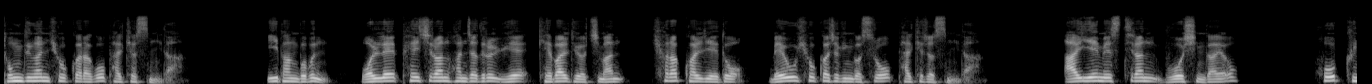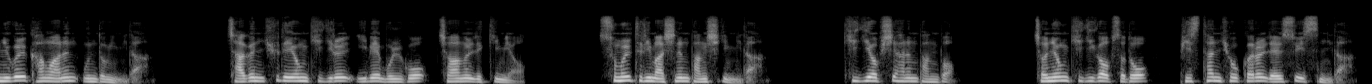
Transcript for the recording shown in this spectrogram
동등한 효과라고 밝혔습니다. 이 방법은 원래 폐질환 환자들을 위해 개발되었지만 혈압 관리에도 매우 효과적인 것으로 밝혀졌습니다. IMST란 무엇인가요? 호흡 근육을 강화하는 운동입니다. 작은 휴대용 기기를 입에 물고 저항을 느끼며 숨을 들이마시는 방식입니다. 기기 없이 하는 방법. 전용 기기가 없어도 비슷한 효과를 낼 수 있습니다.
